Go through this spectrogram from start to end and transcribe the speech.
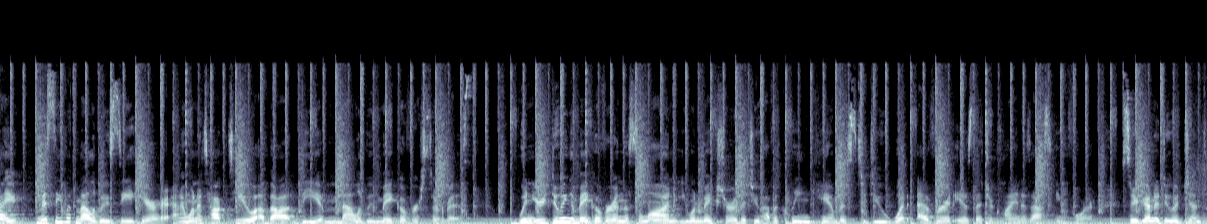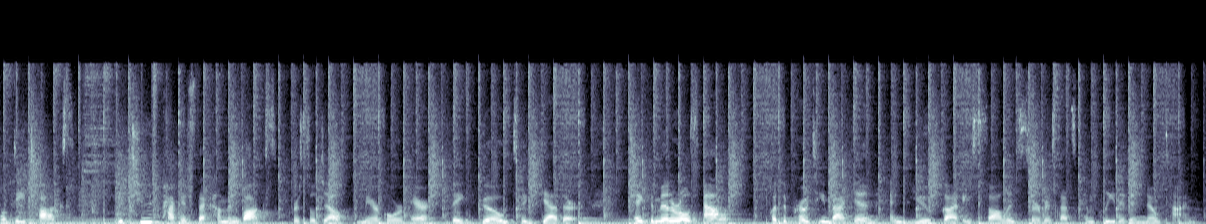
Hi, Missy with Malibu C here, and I want to talk to you about the Malibu Makeover Service. When you're doing a makeover in the salon, you want to make sure that you have a clean canvas to do whatever it is that your client is asking for. So you're going to do a gentle detox. The two packets that come in the box, Crystal Gel, Miracle Repair, they go together. Take the minerals out, put the protein back in, and you've got a solid service that's completed in no time.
